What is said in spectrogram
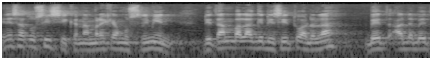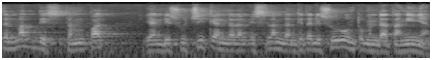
Ini satu sisi karena mereka muslimin. Ditambah lagi di situ adalah ada Baitul Maqdis, tempat yang disucikan dalam Islam dan kita disuruh untuk mendatanginya.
